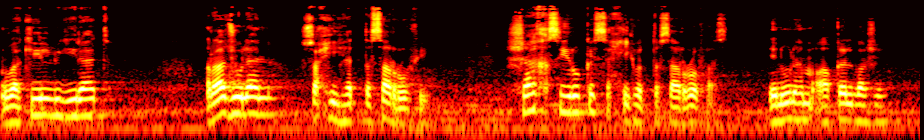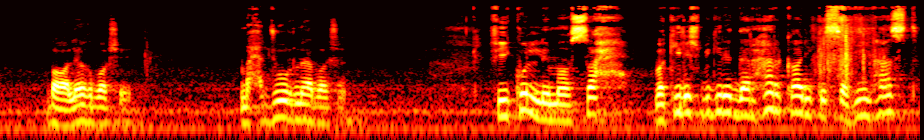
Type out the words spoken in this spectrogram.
وکیل بگیرد رجلا صحیح التصرف شخصی رو که صحیح التصرف هست. یعنی اون هم عاقل باشه بالغ باشه محجور نباشه. فی کل ما صح. وکیلش بگیره در هر کاری که صحیح هست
